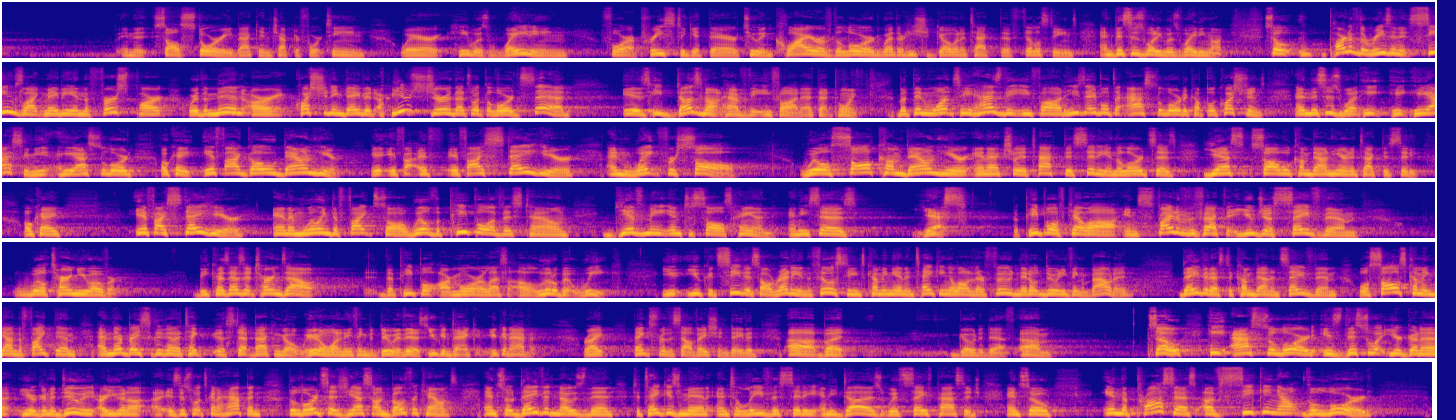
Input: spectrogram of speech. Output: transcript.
in Saul's story back in chapter 14 where he was waiting for a priest to get there to inquire of the Lord whether he should go and attack the Philistines. And this is what he was waiting on. So, part of the reason it seems like maybe in the first part where the men are questioning David, Are you sure that's what the Lord said? is he does not have the ephod at that point. But then once he has the ephod, he's able to ask the Lord a couple of questions. And this is what he, he, he asked him. He, he asked the Lord, okay, if I go down here, if I, if, if I stay here and wait for Saul, will Saul come down here and actually attack this city? And the Lord says, yes, Saul will come down here and attack this city. Okay, if I stay here and am willing to fight Saul, will the people of this town Give me into Saul's hand. And he says, Yes, the people of Keilah, in spite of the fact that you just saved them, will turn you over. Because as it turns out, the people are more or less a little bit weak. You, you could see this already in the Philistines coming in and taking a lot of their food, and they don't do anything about it. David has to come down and save them. Well, Saul's coming down to fight them, and they're basically going to take a step back and go, We don't want anything to do with this. You can take him, you can have him right? Thanks for the salvation, David. Uh, but go to death. Um, so he asks the Lord, "Is this what you're gonna you're gonna do? Are you gonna? Uh, is this what's gonna happen?" The Lord says yes on both accounts, and so David knows then to take his men and to leave the city, and he does with safe passage. And so, in the process of seeking out the Lord,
